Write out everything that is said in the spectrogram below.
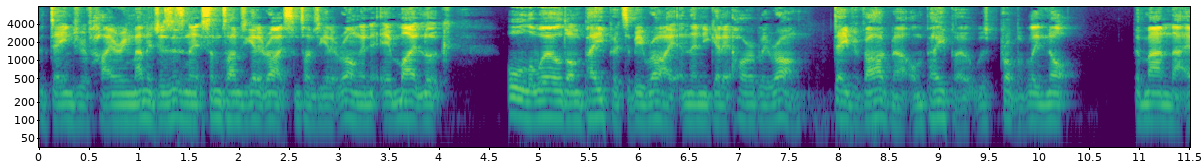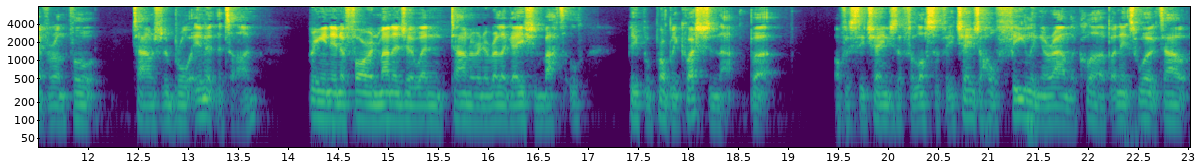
the danger of hiring managers, isn't it? Sometimes you get it right, sometimes you get it wrong, and it might look all the world on paper to be right, and then you get it horribly wrong. David Wagner on paper was probably not the man that everyone thought Town should have brought in at the time. Bringing in a foreign manager when Town are in a relegation battle, people probably question that, but obviously changed the philosophy, changed the whole feeling around the club, and it's worked out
